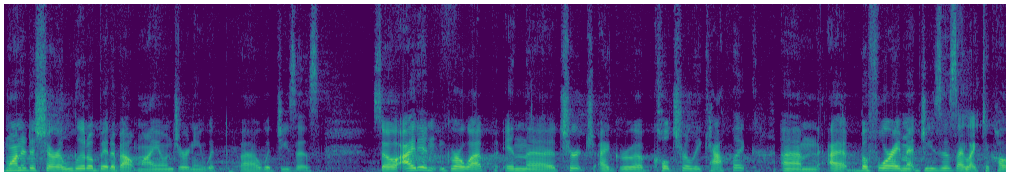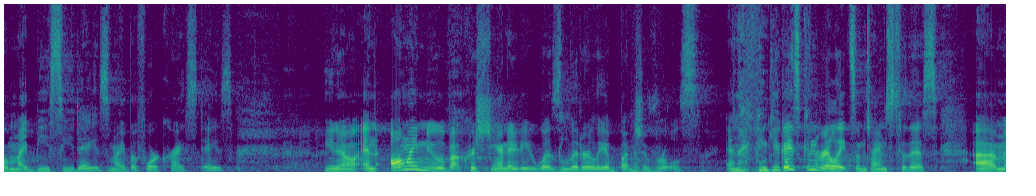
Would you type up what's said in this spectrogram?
wanted to share a little bit about my own journey with, uh, with Jesus. So I didn't grow up in the church. I grew up culturally Catholic. Um, I, before I met Jesus, I like to call them my BC days, my before Christ days. You know, and all I knew about Christianity was literally a bunch of rules. And I think you guys can relate sometimes to this. Um,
